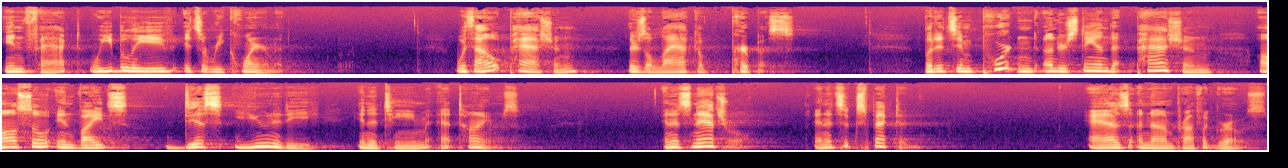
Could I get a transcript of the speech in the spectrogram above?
In fact, we believe it's a requirement. Without passion, there's a lack of purpose. But it's important to understand that passion also invites disunity in a team at times. And it's natural and it's expected as a nonprofit grows.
